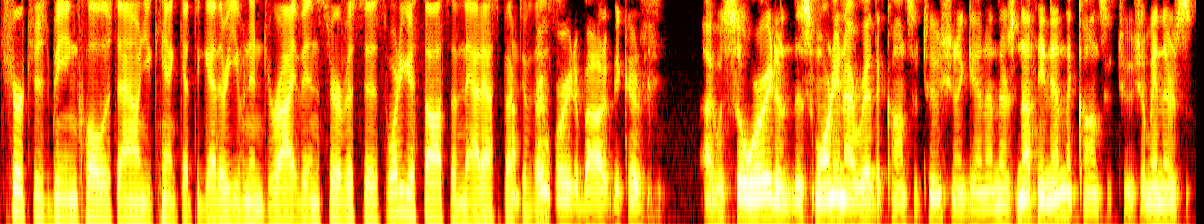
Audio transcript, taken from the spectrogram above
churches being closed down, you can't get together even in drive in services. What are your thoughts on that aspect I'm of this? I'm worried about it because I was so worried this morning. I read the Constitution again, and there's nothing in the Constitution. I mean, there's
